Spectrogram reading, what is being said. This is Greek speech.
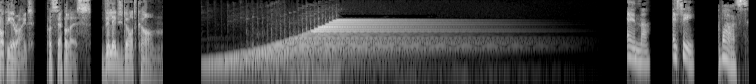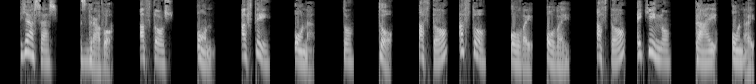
Copyright Ένα. Εσύ. Βάς. Γεια σας. Σδράβο. Αυτός. Ον. Αυτή. Όνα. Το. Το. Αυτό. Αυτό. Όβαϊ. Όβαϊ. Αυτό. Εκείνο. Τάι. Onaj.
